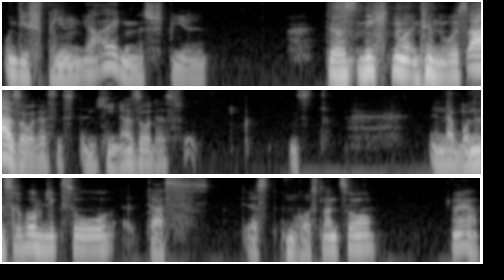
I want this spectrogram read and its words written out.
und die spielen ihr eigenes Spiel. Das ist nicht nur in den USA so, das ist in China so, das ist in der Bundesrepublik so, das ist in Russland so. Naja.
